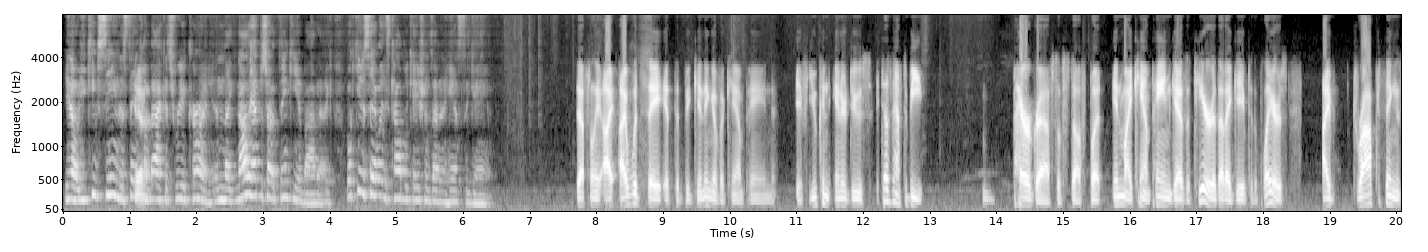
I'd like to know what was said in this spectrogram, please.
you know you keep seeing this thing yeah. come back, it's reoccurring, and like now they have to start thinking about it. Like, what can you say about these complications that enhance the game? Definitely, I I would say at the beginning of a campaign, if you can introduce, it doesn't have to be paragraphs of stuff, but in my campaign gazetteer that I gave to the players, I've dropped things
